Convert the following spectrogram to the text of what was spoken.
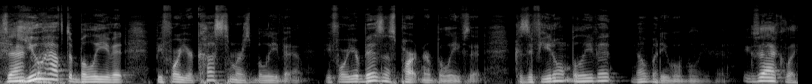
Exactly. You have to believe it before your customers believe it, before your business partner believes it. Because if you don't believe it, nobody will believe it. Exactly.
